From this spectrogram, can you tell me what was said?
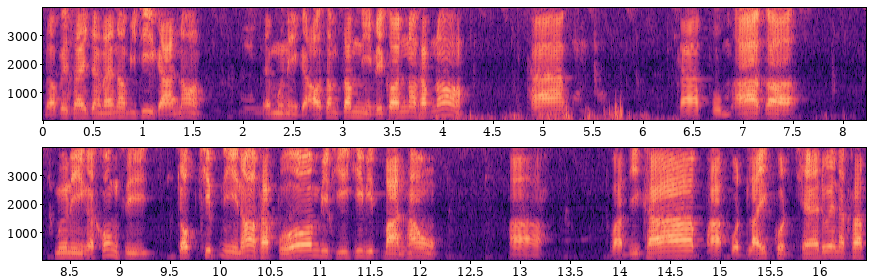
เราไปใส่จังไดเนาะวิธีการเนาะแม่นแต่มื้อนี้ก็เอาซ้ำๆนี่ไปก่อนเนาะครับเนาะ ครับ ครับผมอ่าก็มื้อนี้ก็คงสิจบคลิปนี้เนาะครับผมวิถีชีวิตบ้านเฮาอ่าส วัสดีครับ ฝากกดไลค์กดแชร์ด้วยนะครับ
